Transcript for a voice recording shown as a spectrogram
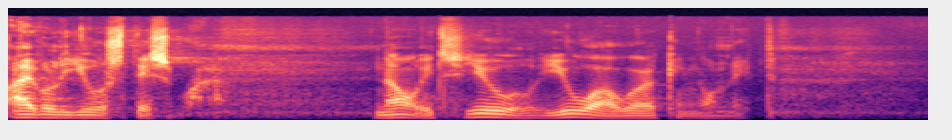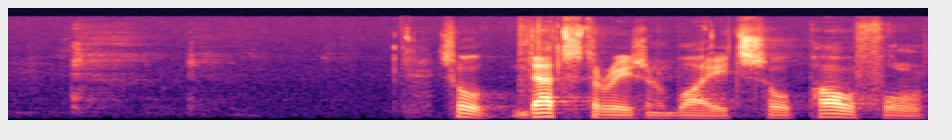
I will use this one. No, it's you. You are working on it. So that's the reason why it's so powerful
